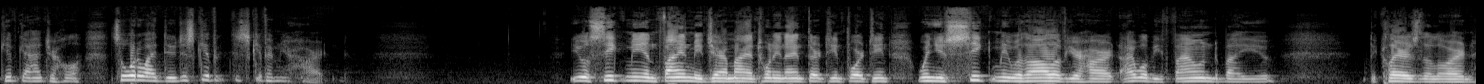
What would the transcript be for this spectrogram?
Give God your whole. So what do I do? Just give, just give him your heart. You will seek me and find me, Jeremiah 29, 13, 14. When you seek me with all of your heart, I will be found by you, declares the Lord.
